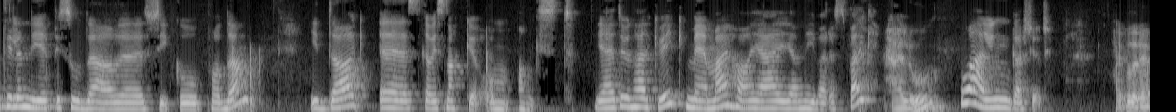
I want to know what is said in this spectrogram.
til en ny episode av eh, Psykopodden. I dag eh, skal vi snakke om angst. Jeg heter Unn Herkevik. Med meg har jeg Jan Ivar Østberg Hallo. og Erlend Garsjord. Hei på dere.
